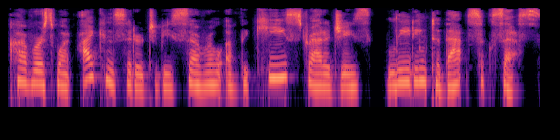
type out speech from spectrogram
covers what I consider to be several of the key strategies leading to that success.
